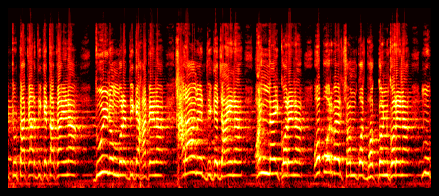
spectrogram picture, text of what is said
একটু টাকার দিকে তাকায় না। দুই নম্বরের দিকে হাঁটে না, হারামের দিকে যায় না, অন্যায় করে না, অপূর্বের সম্পদ ভক্ষণ করে না, মুখ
